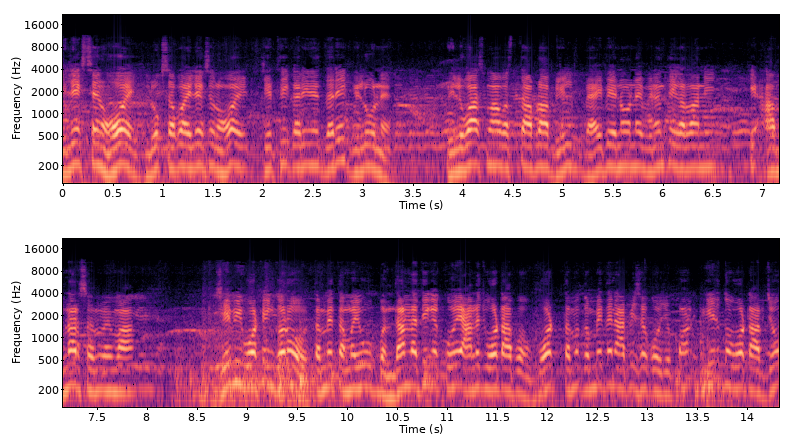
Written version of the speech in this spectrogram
ઇલેક્શન હોય, લોકસભા ઇલેક્શન હોય, જેથી કરીને દરેક ભીલોને ભીલવાસમાં વસતા આપણા ભીલ ભાઈ બહેનોને વિનંતી કરવાની કે આવનાર સમયમાં જે બી વોટિંગ કરો, તમે તમે એવું બંધારણ નથી કે કોઈ આને જ વોટ આપો. વોટ તમે ગમે તેને આપી શકો છો, પણ એ રીતનો વોટ આપજો,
